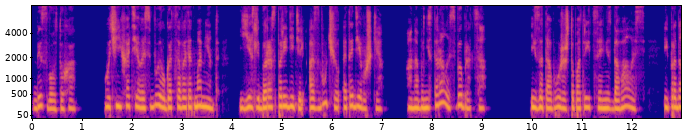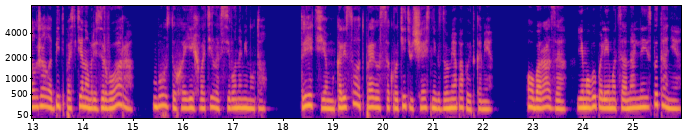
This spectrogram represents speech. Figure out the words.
без воздуха. Очень хотелось выругаться в этот момент. Если бы распорядитель озвучил это девушке, она бы не старалась выбраться. Из-за того же, что Патриция не сдавалась и продолжала бить по стенам резервуара, воздуха ей хватило всего на минуту. Третьим колесо отправился крутить участник с двумя попытками. Оба раза ему выпали эмоциональные испытания,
